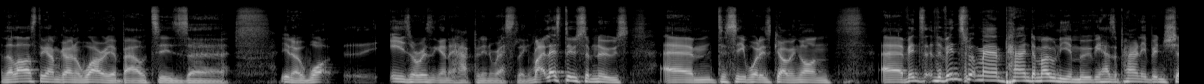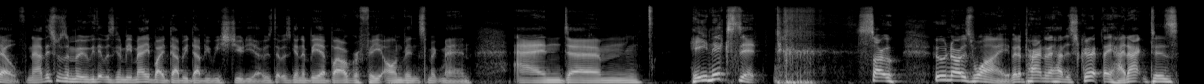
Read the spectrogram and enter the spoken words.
And the last thing I'm going to worry about is, uh, you know, what is or isn't going to happen in wrestling. Right, let's do some news um, to see what is going on. Uh, Vince, the Vince McMahon Pandemonium movie has apparently been shelved. Now, this was a movie that was going to be made by WWE Studios, that was going to be a biography on Vince McMahon, and um, he nixed it. So who knows why? But apparently they had a script, they had actors,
